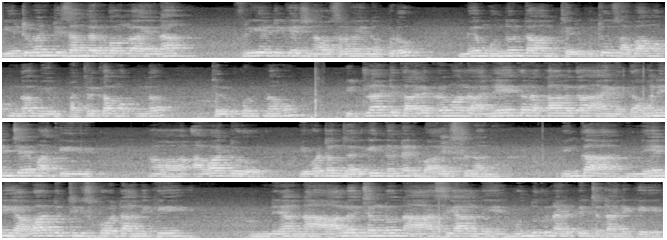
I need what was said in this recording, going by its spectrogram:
ఎటువంటి సందర్భంలో అయినా ఫ్రీ ఎడ్యుకేషన్ అవసరమైనప్పుడు మేము ముందుంటామని తెలుపుతూ సభాముఖంగా మేము పత్రికాముఖంగా తెలుపుకుంటున్నాము. ఇట్లాంటి కార్యక్రమాలు అనేక రకాలుగా ఆయన గమనించే మాకు అవార్డు ఇవ్వటం జరిగిందని నేను భావిస్తున్నాను. ఇంకా నేను ఈ అవార్డు తీసుకోవటానికి నా- నా ఆలోచనలు నా ఆశయాల్ని ముందుకు నడిపించడానికి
